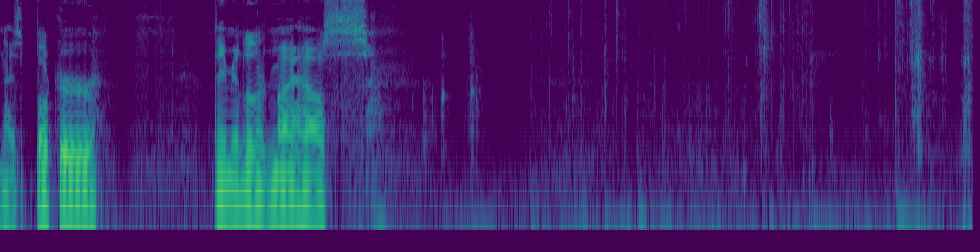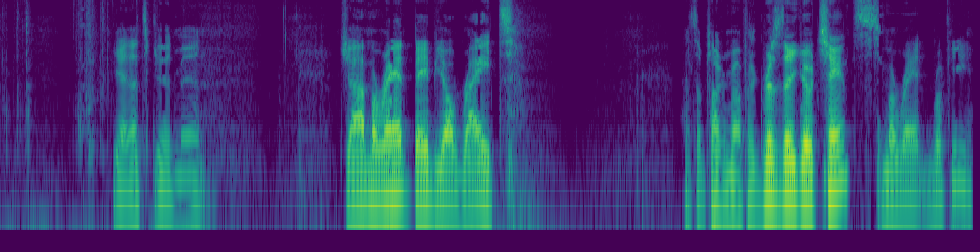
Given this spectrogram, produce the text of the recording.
Nice Booker. Damian Lillard, my house. Yeah, that's good, man. Ja Morant, baby, all right. That's what I'm talking about for the Grizz. Go, Chance. Morant rookie.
